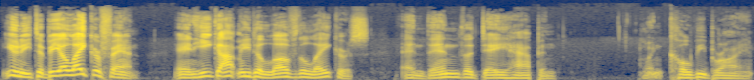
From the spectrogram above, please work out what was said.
You need to be a Laker fan. And he got me to love the Lakers. And then the day happened when Kobe Bryant,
